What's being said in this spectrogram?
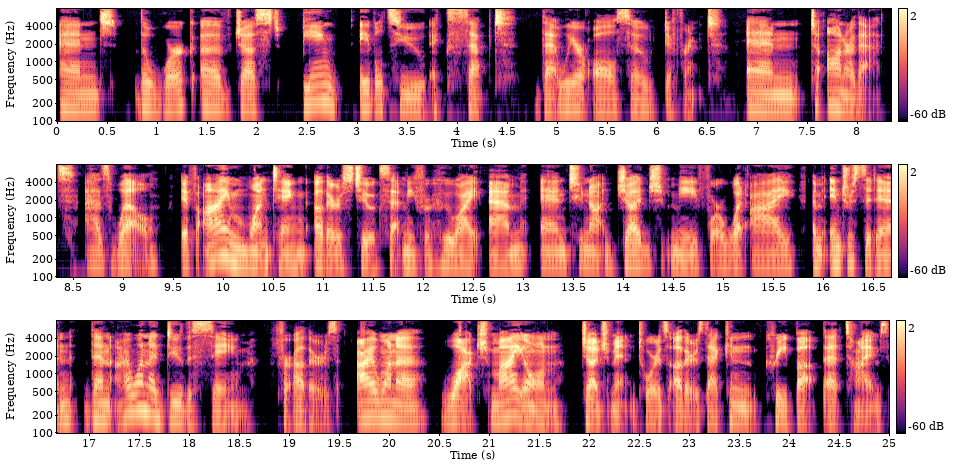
And the work of just being able to accept that we are all so different and to honor that as well. If I'm wanting others to accept me for who I am and to not judge me for what I am interested in, then I want to do the same for others. I want to watch my own judgment towards others that can creep up at times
